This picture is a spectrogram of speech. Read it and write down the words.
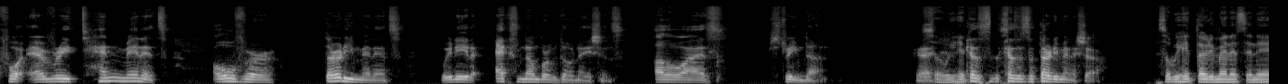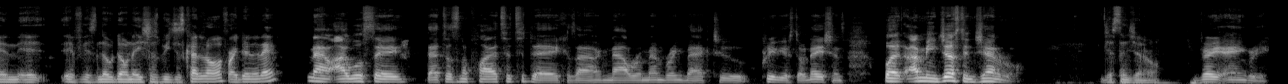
for every ten minutes over thirty minutes, we need X number of donations Otherwise, stream done. Okay. So we hit because because it's a 30 minute show. So we hit 30 minutes and then it, if it's no donations, we just cut it off right then and there. Now I will say that doesn't apply to today because I'm now remembering back to previous donations. But I mean, just in general. Just in general. Very angry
